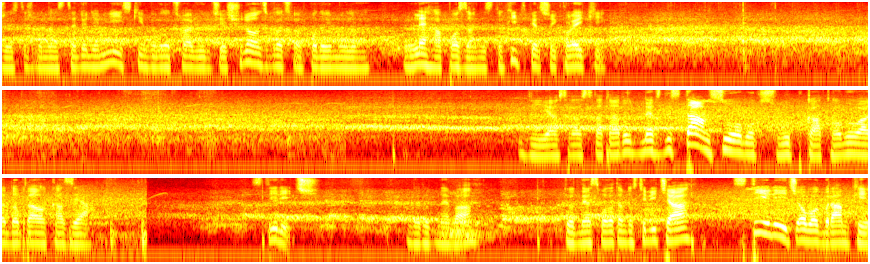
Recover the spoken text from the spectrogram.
Że jesteśmy na stadionie miejskim we Wrocławiu, gdzie Śląsk Wrocław podejmuje Lecha Poznań. Jest to hit pierwszej kolejki. Diaz teraz strata Rudnew z dystansu obok słupka. To była dobra okazja. Stilic do Rudnewa. Rudnew z powrotem do Stilicia. Stilic obok bramki.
